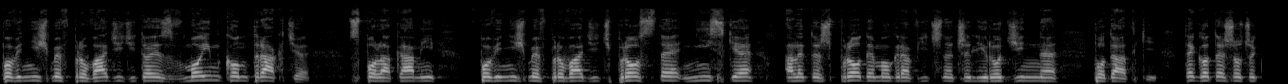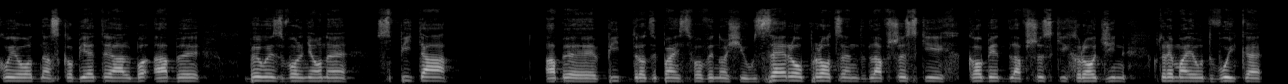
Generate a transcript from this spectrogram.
powinniśmy wprowadzić, i to jest w moim kontrakcie z Polakami, powinniśmy wprowadzić proste, niskie, ale też prodemograficzne, czyli rodzinne podatki. Tego też oczekują od nas kobiety, albo aby były zwolnione z PIT-a, aby PIT, drodzy Państwo, wynosił 0% dla wszystkich kobiet, dla wszystkich rodzin, które mają dwójkę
